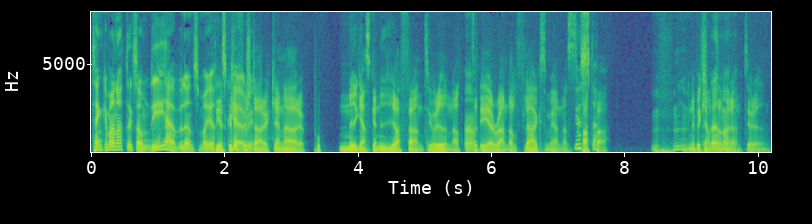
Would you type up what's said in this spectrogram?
tänker man att liksom, det är djävulen som har gett Det skulle Carrie... förstärka den här ny, ganska nya fan-teorin att Ja. det är Randall Flagg som är hennes Just det. pappa. Mhm, Ni är bekanta med spännande. den teorin?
